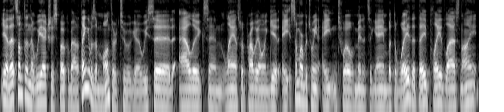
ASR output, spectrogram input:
Yeah, that's something that we actually spoke about. I think it was a month or two ago. We said Alex and Lance would probably only get eight, somewhere between eight and twelve minutes a game. But the way that they played last night,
